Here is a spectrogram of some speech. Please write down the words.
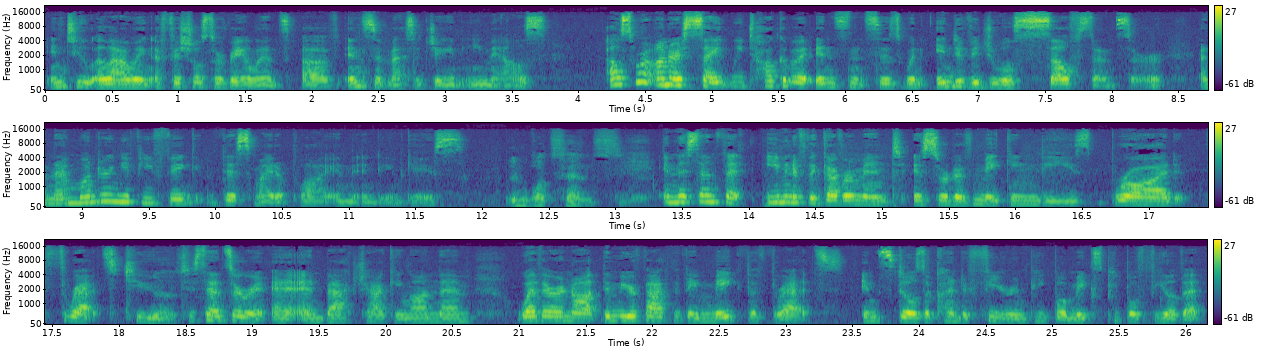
into allowing official surveillance of instant messaging and emails. Elsewhere on our site, we talk about instances when individuals self censor, and I'm wondering if you think this might apply in the Indian case. In what sense? In the sense that even if the government is sort of making these broad threats to, Yes. to censor and, and backtracking on them, whether or not the mere fact that they make the threats instills a kind of fear in people, makes people feel that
